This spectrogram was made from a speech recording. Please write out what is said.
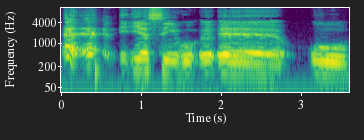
É, é, e assim, o, é, o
